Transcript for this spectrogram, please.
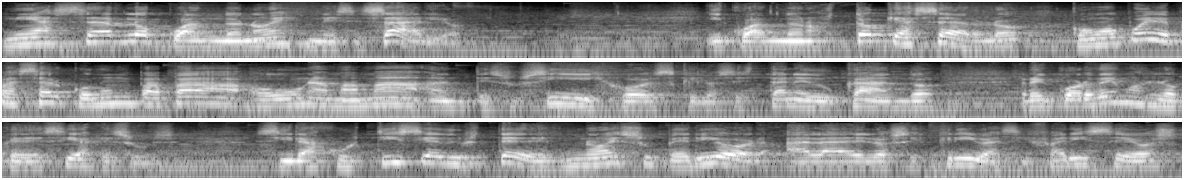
ni hacerlo cuando no es necesario. Y cuando nos toque hacerlo, como puede pasar con un papá o una mamá ante sus hijos que los están educando, recordemos lo que decía Jesús si la justicia de ustedes no es superior a la de los escribas y fariseos,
